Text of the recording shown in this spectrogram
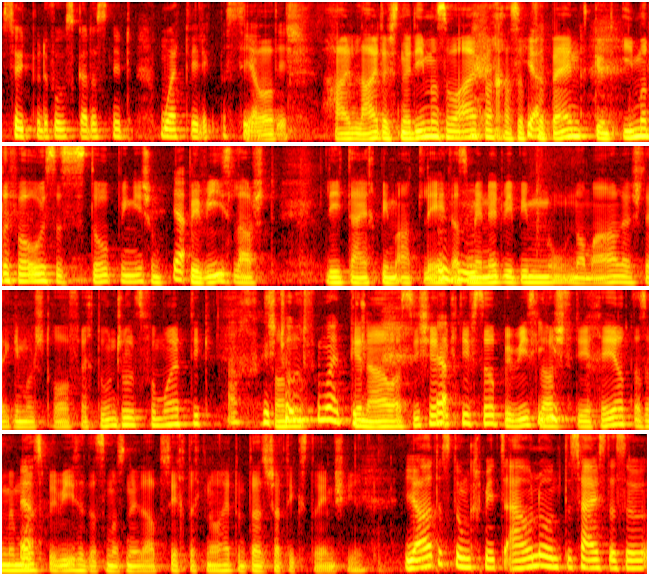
sollte man davon ausgehen, dass es nicht mutwillig passiert Ja. ist? Leider ist es nicht immer so einfach. Also die. Verbände gehen immer davon aus, dass es Doping ist und Beweislast liegt eigentlich beim Athlet. Mhm. Also wir haben nicht wie beim normalen, sage ich mal, Strafrecht Unschuldsvermutung. Ach, Schuldvermutung. Genau, es ist Ja. effektiv so. Die Beweislast die kehrt. Also man Ja. muss beweisen, dass man es nicht absichtlich genommen hat und das ist halt extrem schwierig. Ja, das denke ich mir jetzt auch noch. Und das heißt also,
